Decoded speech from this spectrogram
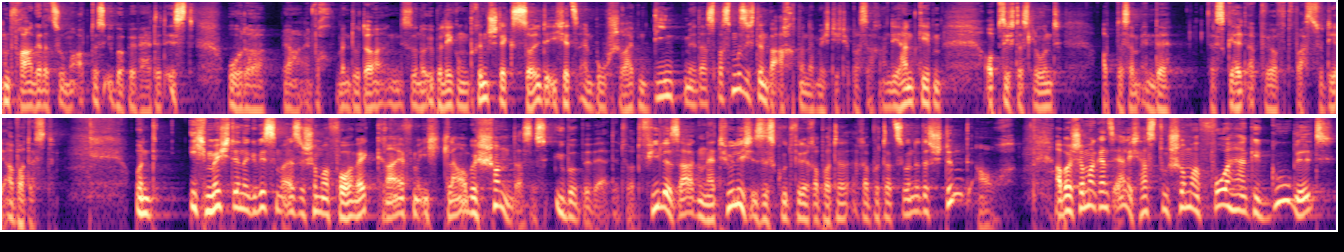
und frage dazu mal, ob das überbewertet ist. Oder ja, einfach, wenn du da in so einer Überlegung drin steckst, sollte ich jetzt ein Buch schreiben, dient mir das? Was muss ich denn beachten? Und da möchte ich dir ein paar Sachen an die Hand geben, ob sich das lohnt, ob das am Ende das Geld abwirft, was du dir erwartest. Und ich möchte in einer gewissen Weise schon mal vorweggreifen. Ich glaube schon, dass es überbewertet wird. Viele sagen, natürlich ist es gut für die Reputation das stimmt auch. Aber schon mal ganz ehrlich, hast du schon mal vorher gegoogelt,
